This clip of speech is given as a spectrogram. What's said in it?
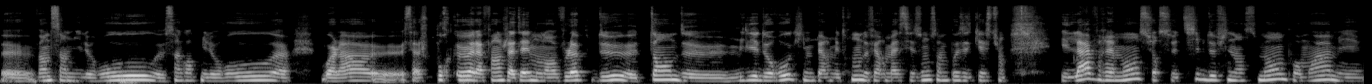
25 euh, 000 euh, euros, 50 000 euros, voilà, pour que à la fin j'atteigne mon enveloppe de tant de milliers d'euros qui me permettront de faire ma saison sans me poser de questions. Et là, vraiment, sur ce type de financement, pour moi, mais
